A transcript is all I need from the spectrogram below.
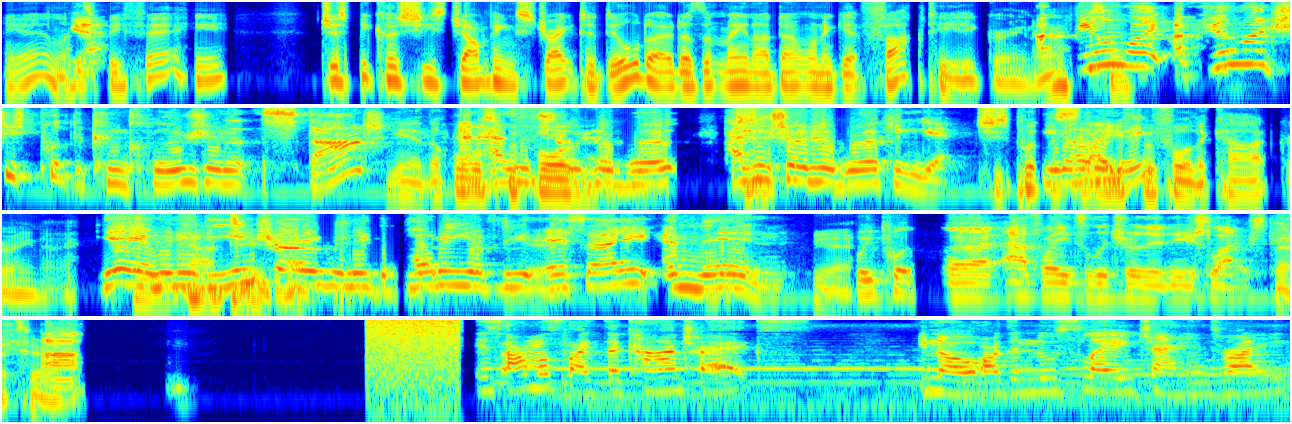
Yeah, let's Yeah. be fair here. just because she's jumping straight to dildo doesn't mean I don't want to get fucked here, Greeno. I feel So- like I feel like she's put the conclusion at the start. Yeah, the horse hasn't before shown her work. Hasn't shown her working yet. she's put the you know what I slave mean? before the cart, Greeno. Yeah, You we need the intro, that. we need the body of the essay, and then Yeah. we put uh, athletes literally the new slaves. That's right. Uh, It's almost like the contracts, you know, are the new slave chains, right?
